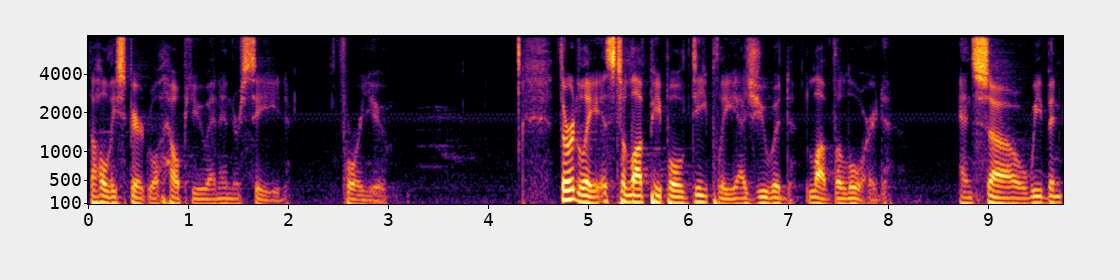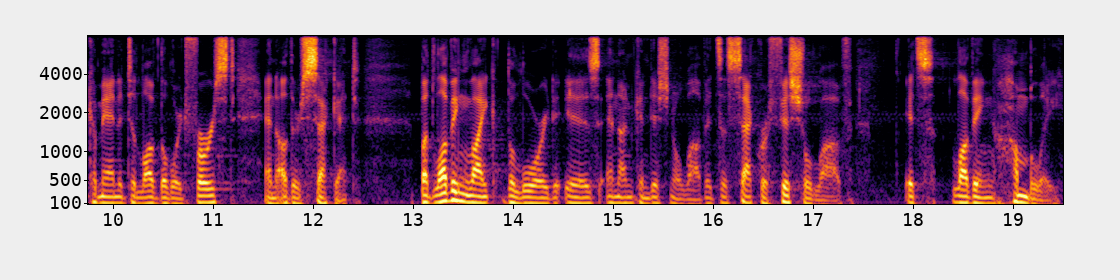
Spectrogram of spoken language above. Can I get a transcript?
the Holy Spirit will help you and intercede for you. Thirdly, is to love people deeply as you would love the Lord. And so we've been commanded to love the Lord first and others second. But loving like the Lord is an unconditional love, it's a sacrificial love. It's loving humbly,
